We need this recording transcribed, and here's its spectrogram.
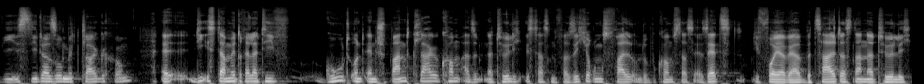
wie ist die da so mit klargekommen? Äh, die ist damit relativ gut und entspannt klargekommen. Also natürlich ist das ein Versicherungsfall und du bekommst das ersetzt. Die Feuerwehr bezahlt das dann natürlich.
